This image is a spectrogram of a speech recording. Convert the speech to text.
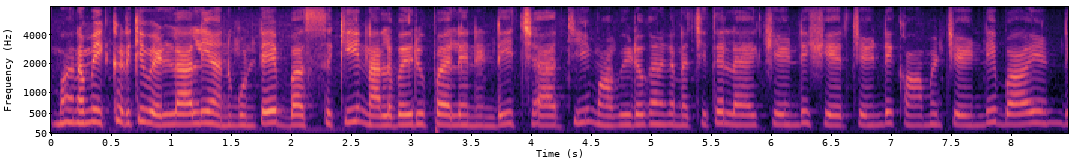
మనం ఇక్కడికి వెళ్ళాలి అనుకుంటే బస్సుకి నలభై రూపాయలేనండి ఛార్జీ. మా వీడియో కనుక నచ్చితే లైక్ చేయండి షేర్ చేయండి కామెంట్ చేయండి. బాయ్ అండి.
